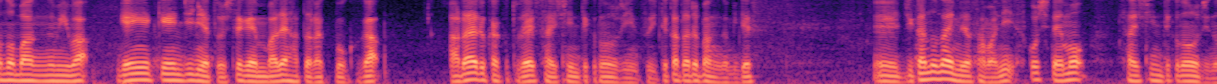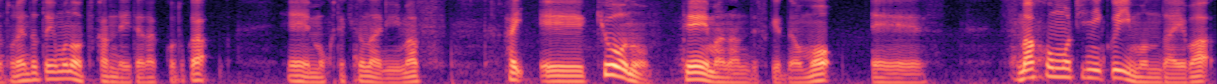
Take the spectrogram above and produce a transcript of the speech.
この番組は現役エンジニアとして現場で働く僕があらゆる角度で最新テクノロジーについて語る番組です。えー時間のない皆様に少しでも最新テクノロジーのトレンドというものを掴んでいただくことが、えー目的となります。はい、えー今日のテーマなんですけども、えースマホ持ちにくい問題は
